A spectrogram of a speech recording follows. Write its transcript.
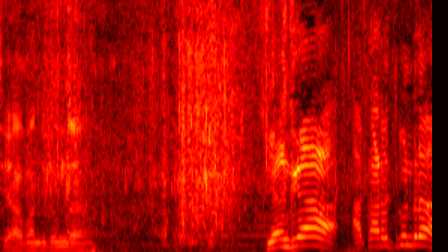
చేప ఉందా ఎందుగా ఆ కర్ర ఎత్తుకుంటారా?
